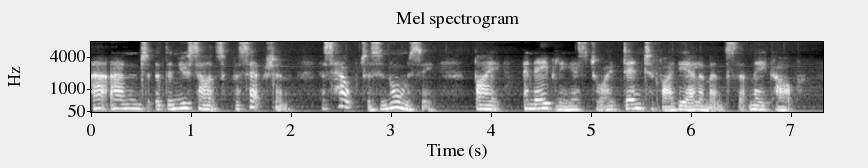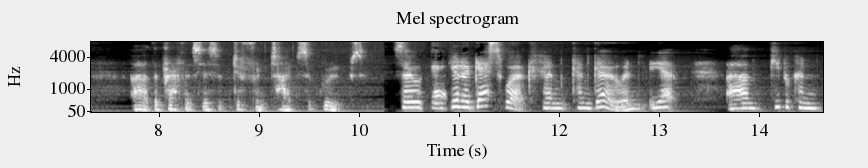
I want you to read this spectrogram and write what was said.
and the new science of perception has helped us enormously by enabling us to identify the elements that make up uh, the preferences of different types of groups. So, you know, guesswork can, can go, and yet um, people can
